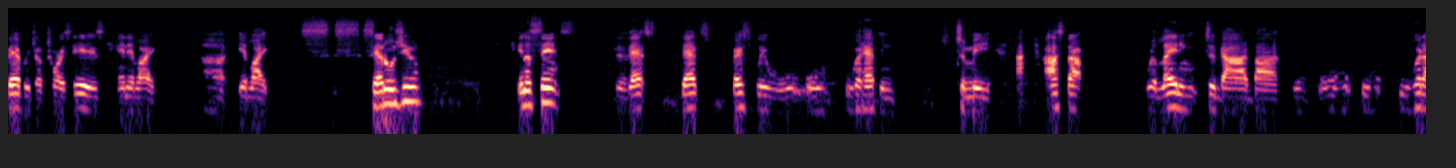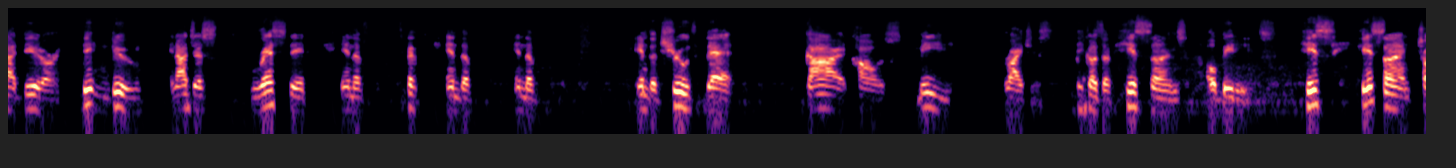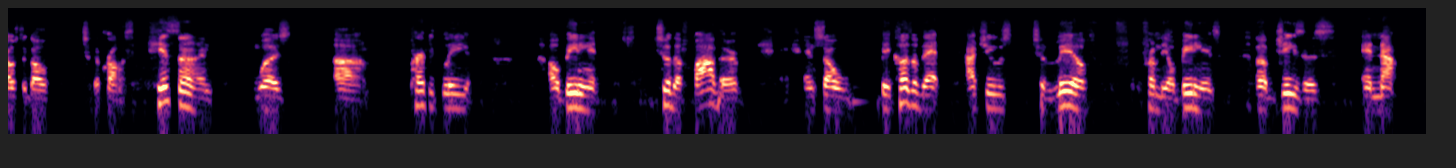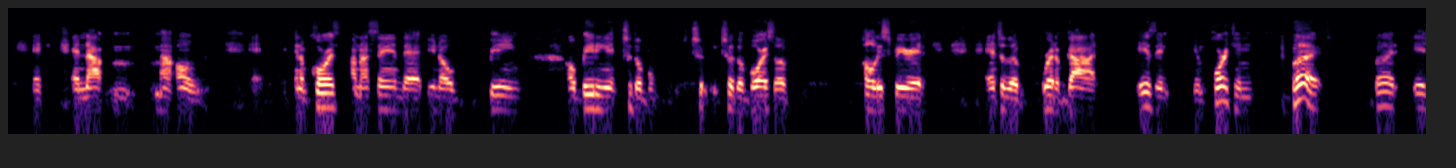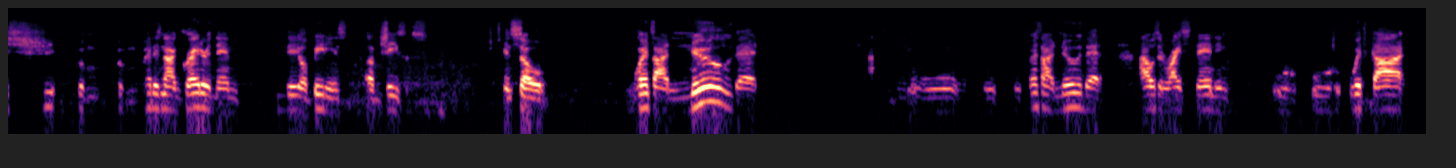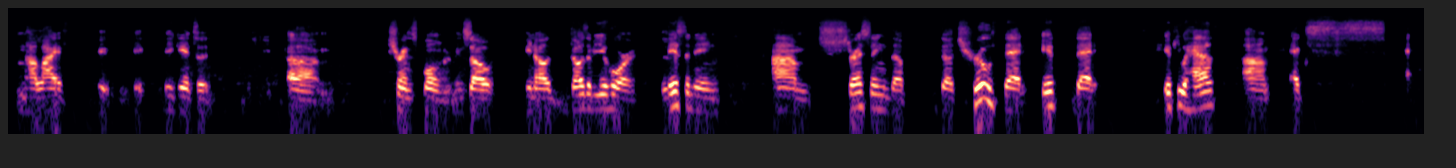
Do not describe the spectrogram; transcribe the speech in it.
beverage of choice is and it like uh, it like s- settles you in a sense. That's that's basically w- w- what happened to me. I, I stopped relating to God by what I did or didn't do, and I just rested in the in the in the in the truth that God calls me righteous because of his son's obedience. His his son chose to go to the cross. His son was um, perfectly obedient to the Father, and so because of that, I choose to live from the obedience of Jesus and not and, and not my own and of course, I'm not saying that you know being obedient to the to, to the voice of Holy Spirit and to the word of God isn't important, but but it sh- but it's not greater than the obedience of Jesus. And so once I knew that once I knew that I was in right standing with God, my life began to um, transform. And so, you know, those of you who are listening, I'm stressing the the truth that if that if you have um, ex-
